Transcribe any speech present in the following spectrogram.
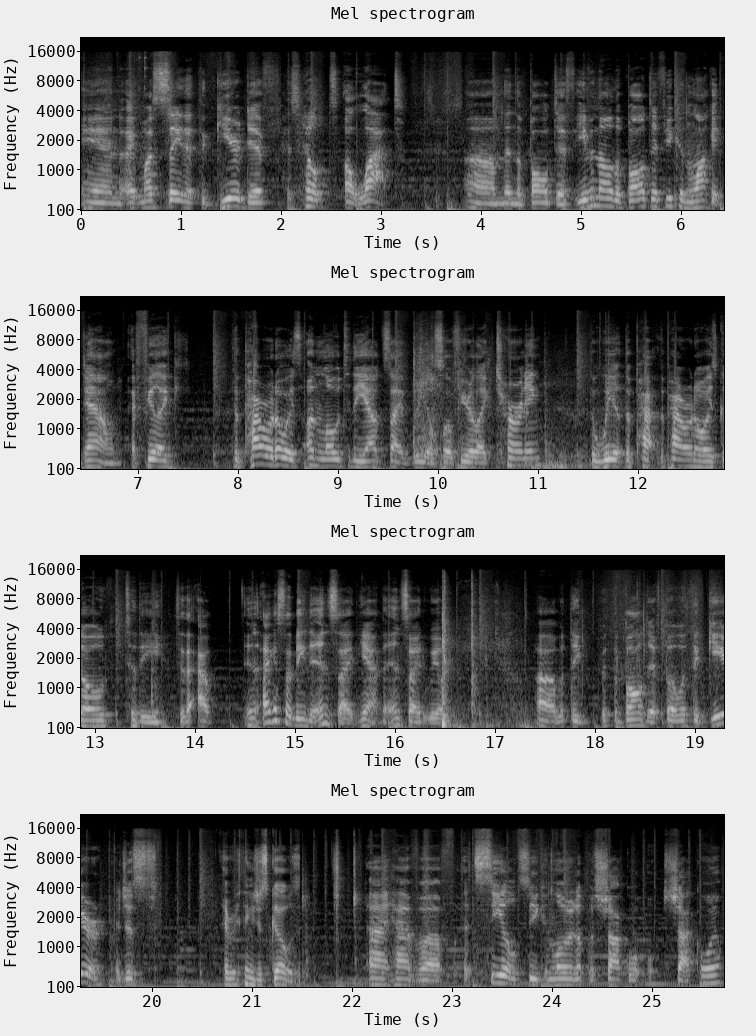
and I must say that the gear diff has helped a lot um, than the ball diff. Even though the ball diff you can lock it down, I feel like the power would always unload to the outside wheel. So if you're like turning, the wheel, the, the power would always go to the to the out. I guess that'd be the inside. Yeah, the inside wheel. Uh, with the with the ball diff, but with the gear, it just everything just goes. I have uh, it's sealed, so you can load it up with shock shock oil.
